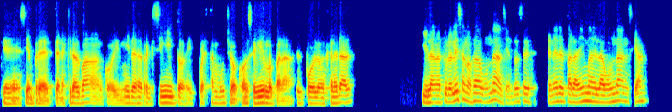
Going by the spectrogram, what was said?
que siempre tenés que ir al banco y miles de requisitos y cuesta mucho conseguirlo para el pueblo en general. Y la naturaleza nos da abundancia, entonces tener el paradigma de la abundancia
